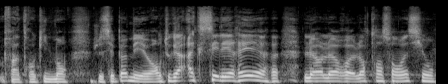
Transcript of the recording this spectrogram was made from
enfin tranquillement, je sais pas, mais en tout cas accélérer euh, leur leur, leur transformation.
